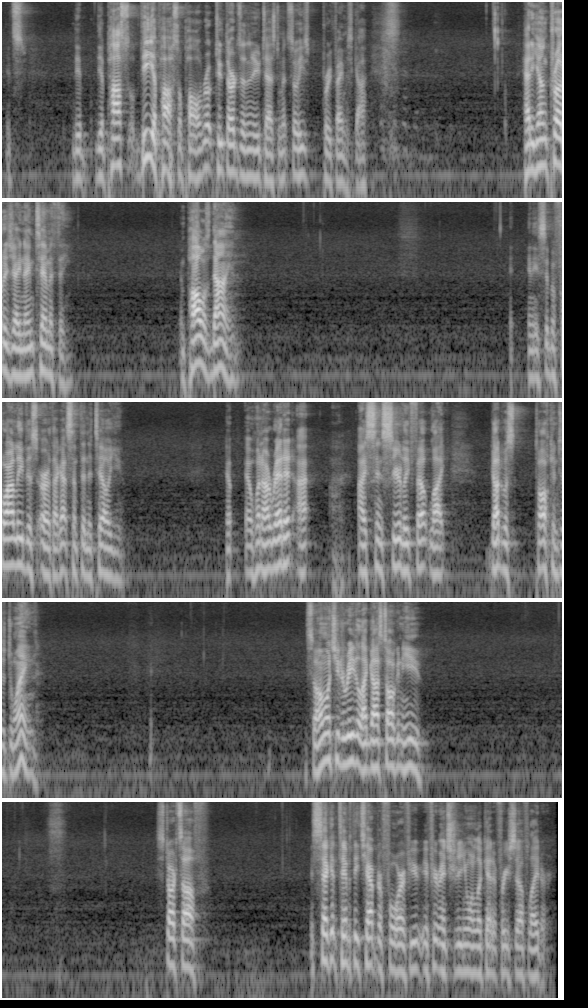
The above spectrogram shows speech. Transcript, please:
It's the, the apostle, the apostle Paul wrote two thirds of the New Testament, so he's a pretty famous guy. Had a young protege named Timothy, and Paul was dying. And he said, Before I leave this earth, I got something to tell you. And when I read it, I, I sincerely felt like God was talking to Dwayne. So I want you to read it like God's talking to you. Starts off. It's 2 Timothy chapter 4, if, you, if you're interested, you want to look at it for yourself later.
